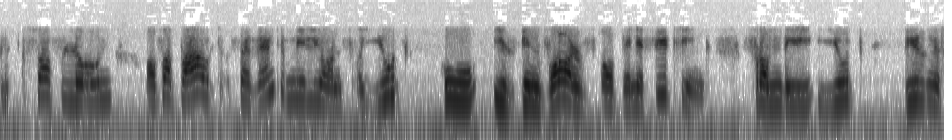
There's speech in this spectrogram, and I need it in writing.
soft loan of about 70 million for youth who is involved or benefiting from the youth business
